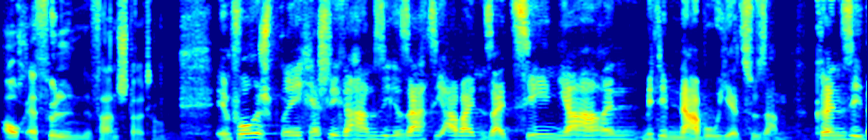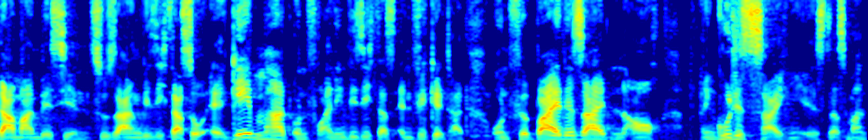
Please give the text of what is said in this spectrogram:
auch erfüllende Veranstaltungen. Im Vorgespräch, Herr Schläger, haben Sie gesagt, Sie arbeiten seit zehn Jahren mit dem NABU hier zusammen. Können Sie da mal ein bisschen zu sagen, wie sich das so ergeben hat und vor allen Dingen, wie sich das entwickelt hat? Und für beide Seiten auch ein gutes Zeichen ist, dass man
